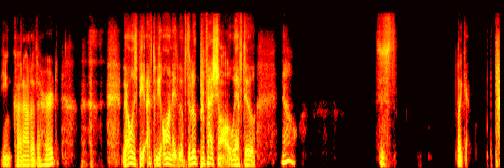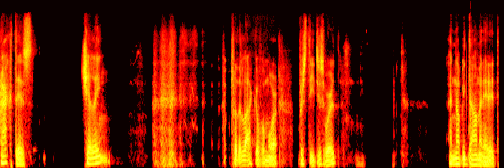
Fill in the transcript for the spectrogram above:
being cut out of the herd. we always be have to be on it. We have to look professional. We have to. No. Just like practice chilling, for the lack of a more prestigious word, and not be dominated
